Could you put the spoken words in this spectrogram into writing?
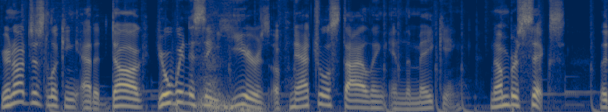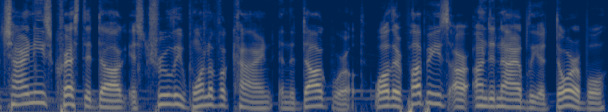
you're not just looking at a dog, you're witnessing years of natural styling in the making. Number 6. The Chinese crested dog is truly one of a kind in the dog world. While their puppies are undeniably adorable,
